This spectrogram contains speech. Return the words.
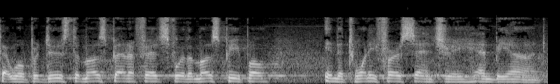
that will produce the most benefits for the most people in the 21st century and beyond.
